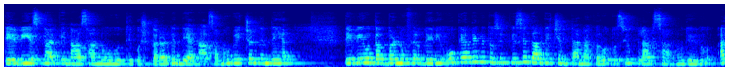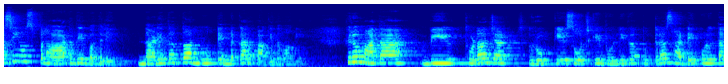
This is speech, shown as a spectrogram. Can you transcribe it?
ਤੇ ਵੀ ਇਸ ਕਰਕੇ ਨਾ ਸਾਨੂੰ ਉਹ ਉੱਥੇ ਕੁਝ ਕਰਨ ਦਿੰਦੇ ਆ, ਨਾ ਸਾਨੂੰ ਵੇਚਣ ਦਿੰਦੇ ਆ। ਤੇ ਵੀ ਉਹ ਦੱਬਣ ਨੂੰ ਫਿਰਦੇ ਨੇ। ਉਹ ਕਹਿੰਦੇ ਵੀ ਤੁਸੀਂ ਕਿਸੇ ਗੱਲ ਦੀ ਚਿੰਤਾ ਨਾ ਕਰੋ, ਤੁਸੀਂ ਉਹ ਪਲਾਟ ਸਾਨੂੰ ਦੇ ਦਿਓ। ਅਸੀਂ ਉਸ ਪਲਾਟ ਦੇ ਬਦਲੇ ਨਾਲੇ ਤਾਂ ਤੁਹਾਨੂੰ ਤਿੰਨ ਘਰ ਪਾ ਕੇ ਦੇਵਾਂਗੇ। ਫਿਰ ਉਹ ਮਾਤਾ ਵੀ ਥੋੜਾ ਜਿਹਾ ਰੁਕ ਕੇ ਸੋਚ ਕੇ ਬੋਲੀ, ਵਾ ਪੁੱਤਰਾ, ਸਾਡੇ ਕੋਲ ਤਾਂ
